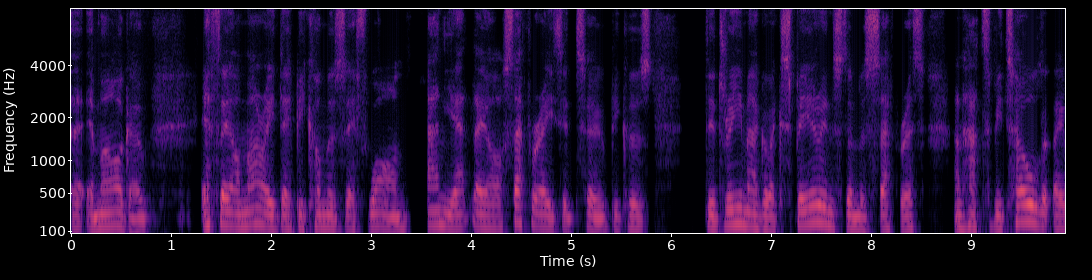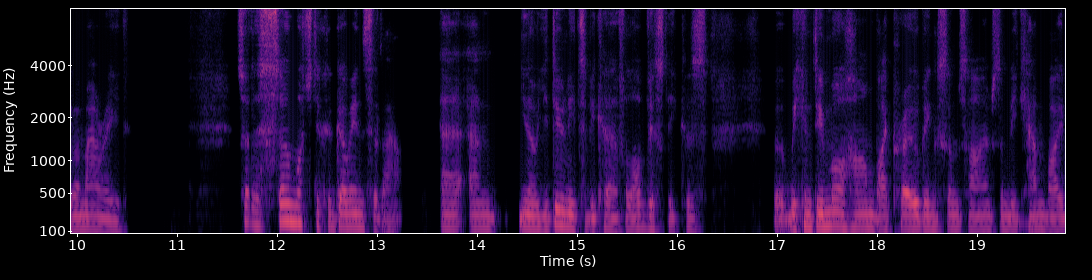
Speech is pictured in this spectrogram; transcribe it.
uh, imago, If they are married, they become as if one, and yet they are separated too, because the dream ego experienced them as separate and had to be told that they were married. So there's so much that could go into that. Uh, and, you know, you do need to be careful, obviously, because we can do more harm by probing sometimes than we can by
